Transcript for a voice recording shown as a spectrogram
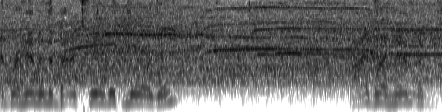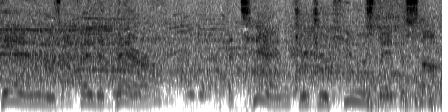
Ibrahim in the backfield with Morgan. Ibrahim again, he's upended there. At the 10, Juju Hughes made the stop.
